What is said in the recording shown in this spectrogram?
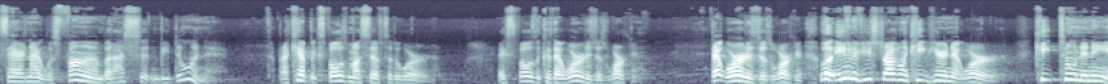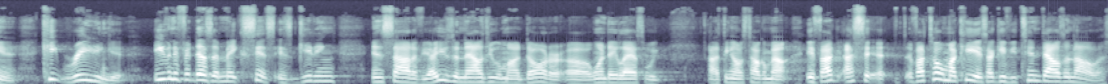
Saturday night was fun, but I shouldn't be doing that. But I kept exposing myself to the word. Exposing, because that word is just working. That word is just working. Look, even if you're struggling, keep hearing that word. Keep tuning in. Keep reading it. Even if it doesn't make sense, it's getting inside of you. I used an analogy with my daughter uh, one day last week. I think I was talking about if I, I said if I told my kids I give you ten thousand dollars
